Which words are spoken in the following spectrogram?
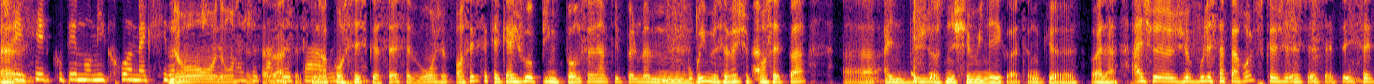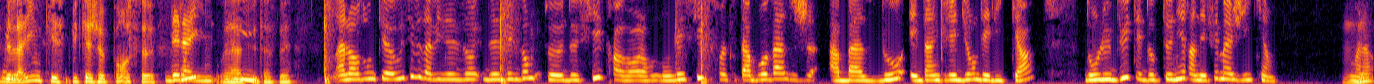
Je vais euh, essayer de couper mon micro un maximum. Non, non, ça, ça va. C'est maintenant qu'on sait ce que c'est, c'est bon. Je pensais que c'est quelqu'un qui joue au ping-pong. Ça faisait un petit peu le même bruit, mais c'est vrai que je pensais pas euh, à une bûche dans une cheminée, quoi. Donc euh, voilà. Ah, je, je vous laisse la parole parce que c'est Delaïne qui expliquait, je pense. Delaïne. Voilà, tout à fait. Alors donc euh, aussi vous avez des, des, exemples de filtres. Alors donc les filtres c'est un breuvage à base d'eau et d'ingrédients délicats dont le but est d'obtenir un effet magique. Mhm. Voilà.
